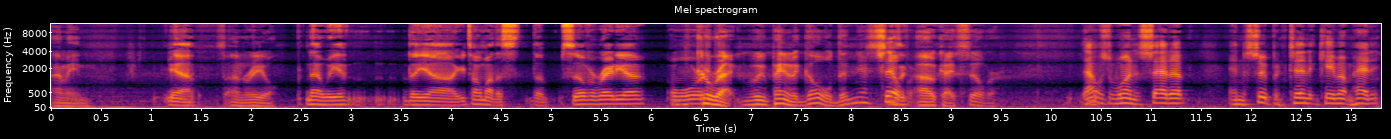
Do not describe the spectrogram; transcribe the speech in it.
I mean, yeah. it's unreal. No, we the uh, you're talking about the the silver radio award. Correct. We painted it gold, didn't you? Silver. Oh, okay, silver. that was the one that sat up, and the superintendent came up and had it.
